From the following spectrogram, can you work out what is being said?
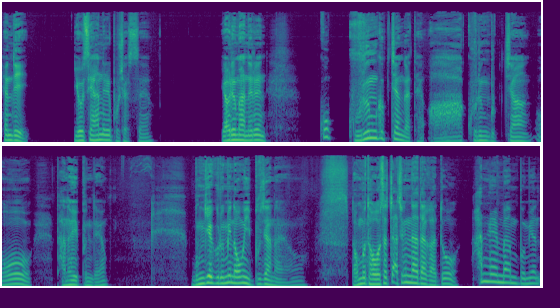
현디, 요새 하늘 보셨어요? 여름 하늘은 꼭 구름 극장 같아요. 아, 구름 극장. 오, 단어 이쁜데요. 뭉게구름이 너무 이쁘잖아요. 너무 더워서 짜증나다가도 하늘만 보면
